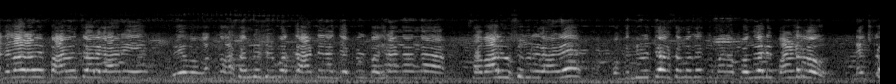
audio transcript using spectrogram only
ఎదగాలని భావించాలి కానీ రేపు ఒక్క అసెంబ్లీ తిరుపతి దాటినని చెప్పి బహిరంగంగా సవాలు విసురులు కానీ ఒక నిరుద్యోగ సమస్యకు మన పొంగడి పండరు. నెక్స్ట్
